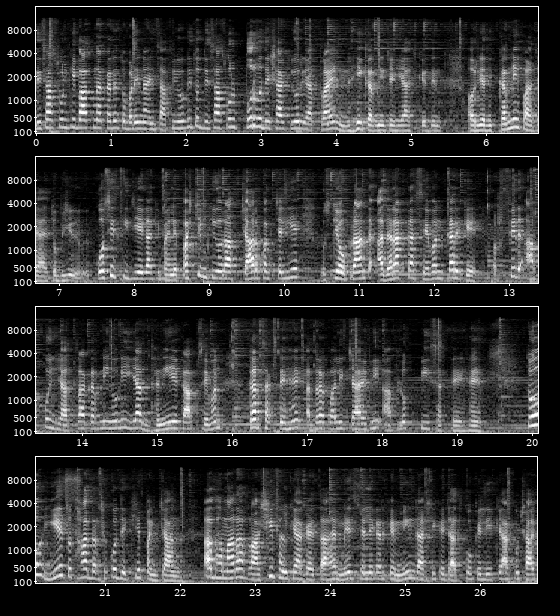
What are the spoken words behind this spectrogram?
दिशाशूल की बात ना करें तो बड़ी नाइंसाफ़ी होगी। तो दिशाशूल पूर्व दिशा की ओर यात्राएँ नहीं करनी चाहिए आज के दिन। और यदि करनी पड़ जाए तो कोशिश कीजिएगा कि पहले पश्चिम की ओर आप चार पग चलिए, उसके उपरांत अदरक का सेवन करके और फिर आपको यात्रा करनी होगी या धनिए का आप सेवन कर सकते हैं। अदरक वाली चाय भी आप लोग पी सकते हैं। तो ये तो था दर्शकों, देखिए पंचांग। अब हमारा राशिफल क्या कहता है? मेष से लेकर के मीन राशि के जातकों के लिए क्या कुछ आज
